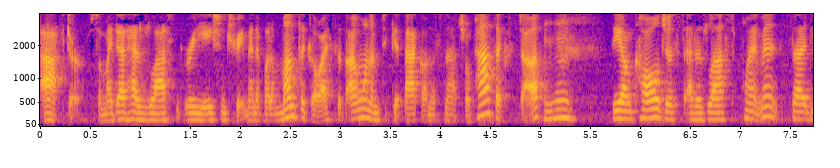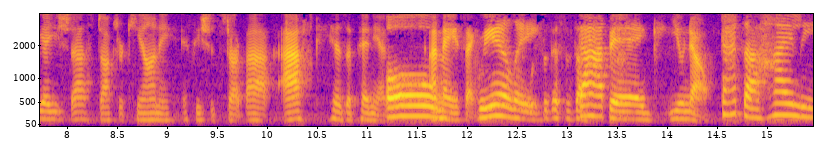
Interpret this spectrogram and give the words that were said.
after, so my dad had his last radiation treatment about a month ago. I said I want him to get back on this naturopathic stuff. Mhm. The oncologist at his last appointment said, "Yeah, you should ask Dr. Kiani if he should start back. Ask his opinion." Oh, Amazing. Really? So this is a That's- big, you know. That's a highly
